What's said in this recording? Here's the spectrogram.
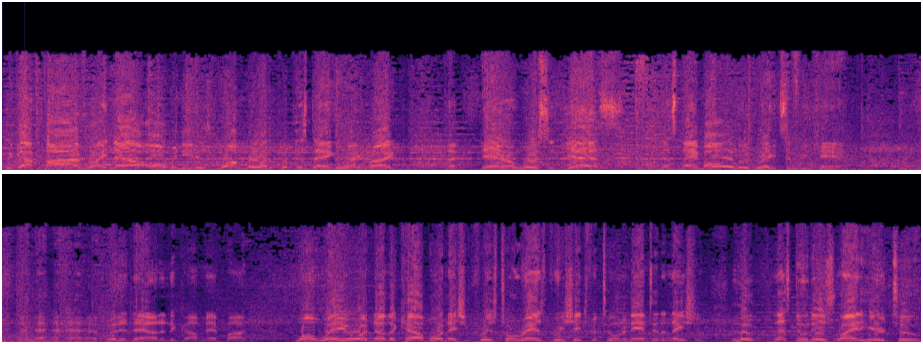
We got five right now. All we need is one more to put this thing away, right? Darren Woodson, yes. Let's name all the greats if we can. put it down in the comment box one way or another. Cowboy Nation, Chris Torres, appreciate you for tuning in to the nation. Look, let's do this right here, too.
